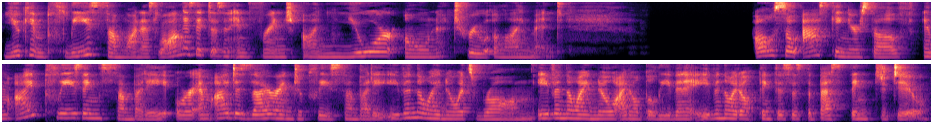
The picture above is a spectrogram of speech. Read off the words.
You can please someone as long as it doesn't infringe on your own true alignment also asking yourself, am I pleasing somebody or am I desiring to please somebody, even though I know it's wrong, even though I know I don't believe in it, even though I don't think this is the best thing to do?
